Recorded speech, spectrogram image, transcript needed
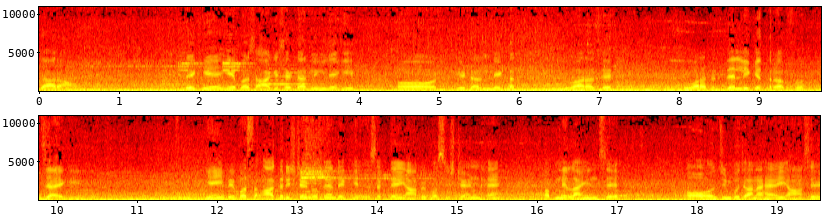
जा रहा हूँ। देखिए, ये बस आगे से टर्निंग लेगी और ये टर्न लेकर दोबारा से दोबारा से दिल्ली के तरफ़ जाएगी। यहीं पे बस आकर स्टैंड होते हैं, देख सकते हैं, यहाँ पे बस स्टैंड हैं अपने लाइन से और जिनको जाना है, यहाँ से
